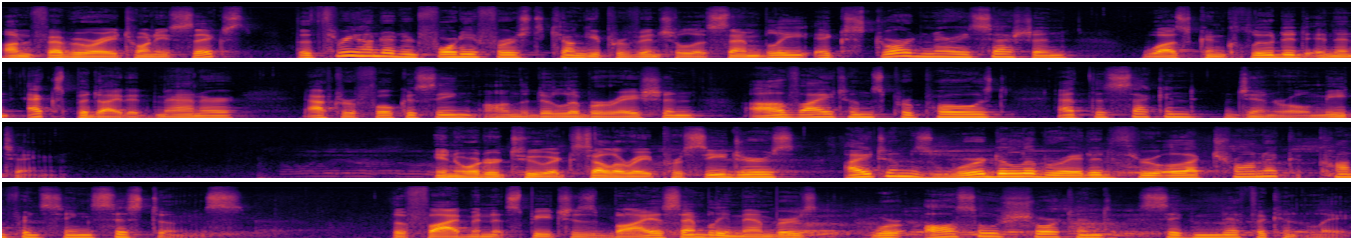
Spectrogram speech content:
On February 26th, the 341st Gyeonggi Provincial Assembly extraordinary session was concluded in an expedited manner after focusing on the deliberation of items proposed at the second general meeting. In order to accelerate procedures, items were deliberated through electronic conferencing systems. The five minute speeches by Assembly members were also shortened significantly.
